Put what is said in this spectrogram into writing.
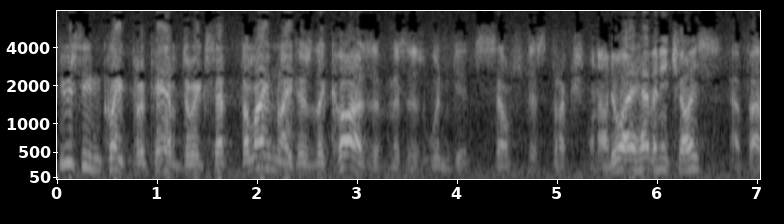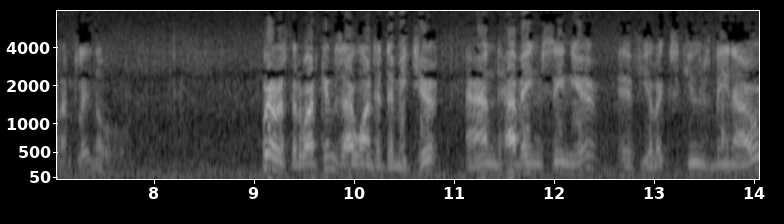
You seem quite prepared to accept the limelight as the cause of Mrs. Wingate's self-destruction. Well, now, do I have any choice? Apparently, no. Well, Mr. Watkins, I wanted to meet you, and having seen you, if you'll excuse me now.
